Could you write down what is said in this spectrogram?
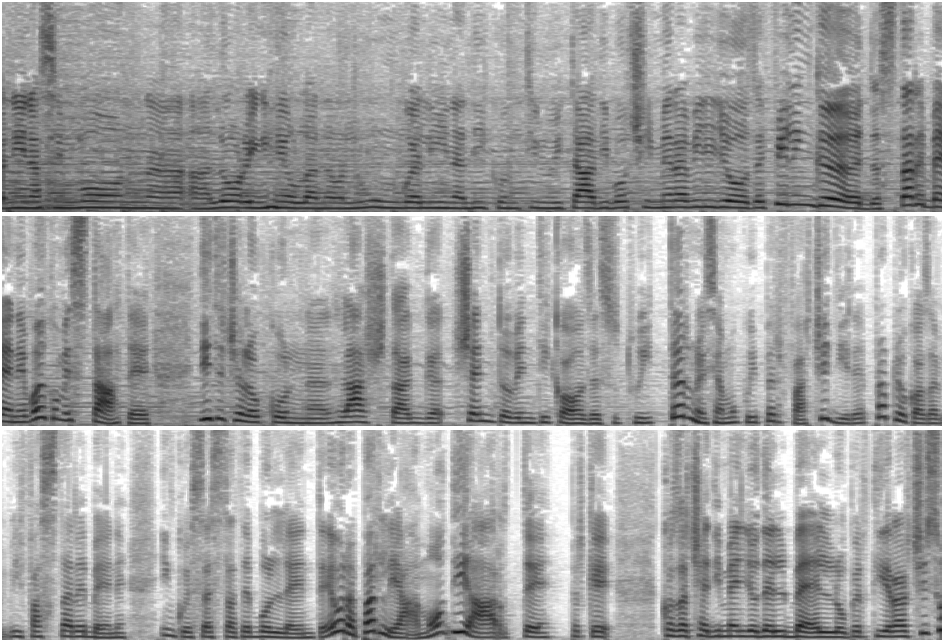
Da Nina Simone a Lauryn Hill, una lunga linea di continuità, di voci meravigliose. Feeling good, stare bene. Voi come state? Ditecelo con l'hashtag 120 cose su Twitter. Noi siamo qui per farci dire proprio cosa vi fa stare bene in questa estate bollente. E ora parliamo di arte, perché cosa c'è di meglio del bello per tirarci su?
